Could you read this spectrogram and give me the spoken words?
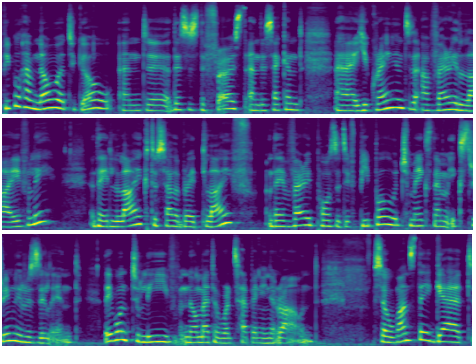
People have nowhere to go, and uh, this is the first and the second. Uh, Ukrainians are very lively. They like to celebrate life. They're very positive people, which makes them extremely resilient. They want to leave no matter what's happening around. So once they get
